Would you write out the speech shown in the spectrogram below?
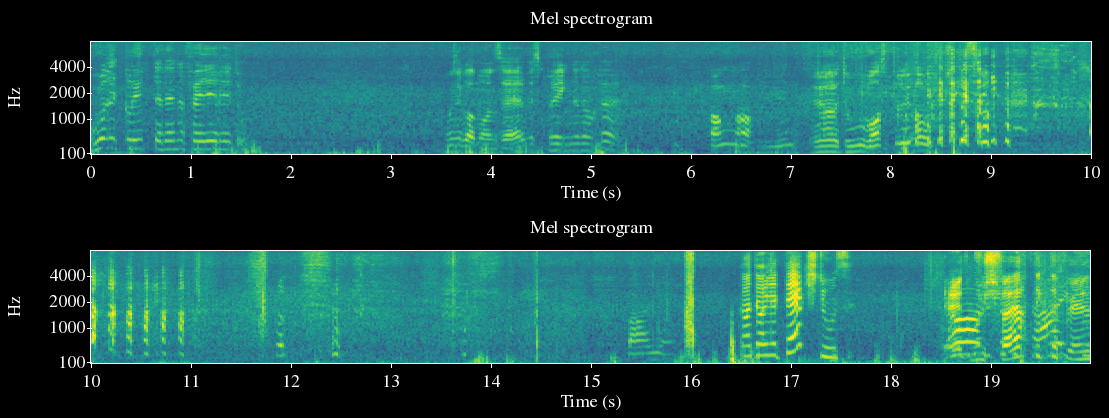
hure gelitten in diesen Ferien. Du. Muss ich mal einen Service bringen nachher. Fang mal brüllen. Ja, du, was brüllst oh. Geht euer Text aus? Ja, du bist fertig, der Film.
